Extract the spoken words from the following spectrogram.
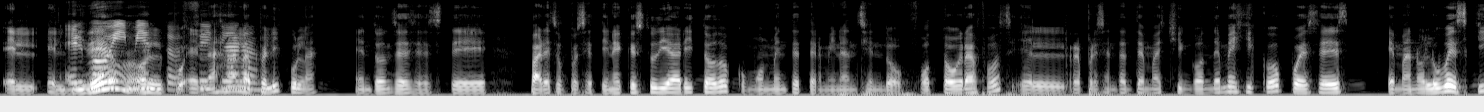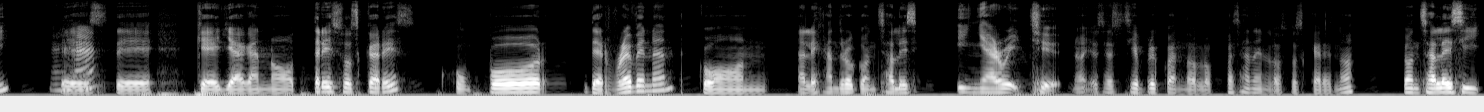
el, el El video o el, sí, ajá, la película. Entonces, este, para eso pues se tiene que estudiar y todo. Comúnmente terminan siendo fotógrafos. El representante más chingón de México, pues es Emanuel Lubezki, Ajá. este, que ya ganó tres Óscares por The Revenant con Alejandro González Iñárritu, ¿no? O sea, siempre cuando lo pasan en los Óscares, ¿no? González y,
